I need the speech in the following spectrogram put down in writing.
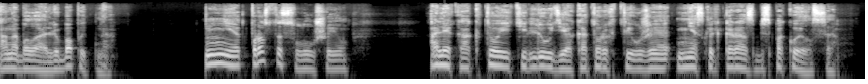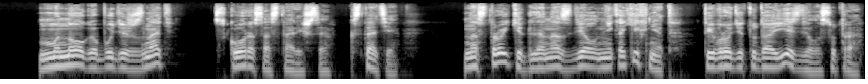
Она была любопытна. «Нет, просто слушаю. Олег, а кто эти люди, о которых ты уже несколько раз беспокоился?» «Много будешь знать, скоро состаришься. Кстати, настройки для нас дел никаких нет. Ты вроде туда ездила с утра».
